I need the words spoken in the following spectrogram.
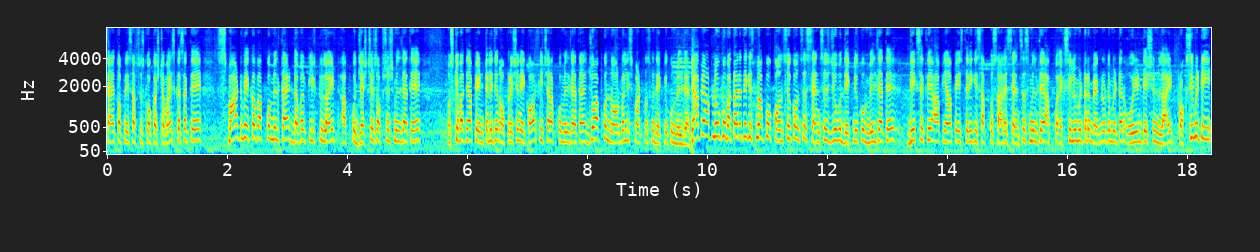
चाहे तो अपने हिसाब से इसको कस्टमाइज कर सकते हैं। स्मार्ट वेकअप आपको मिलता है डबल क्लिक टू लाइट आपको जेस्टर्स ऑप्शन मिल जाते हैं। उसके बाद यहाँ पे इंटेलिजेंट ऑपरेशन एक और फीचर आपको मिल जाता है, जो आपको नॉर्मली स्मार्टफोन्स में देखने को मिल जाता है। यहाँ पे आप लोगों को बता रहे थे कि इसमें आपको कौन से कौन से सेंसर्स जो वो देखने को मिल जाते हैं। देख सकते हैं आप यहाँ पे इस तरीके से आपको सारे सेंसर्स मिलते हैं। आपको accelerometer magnetometer orientation light proximity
